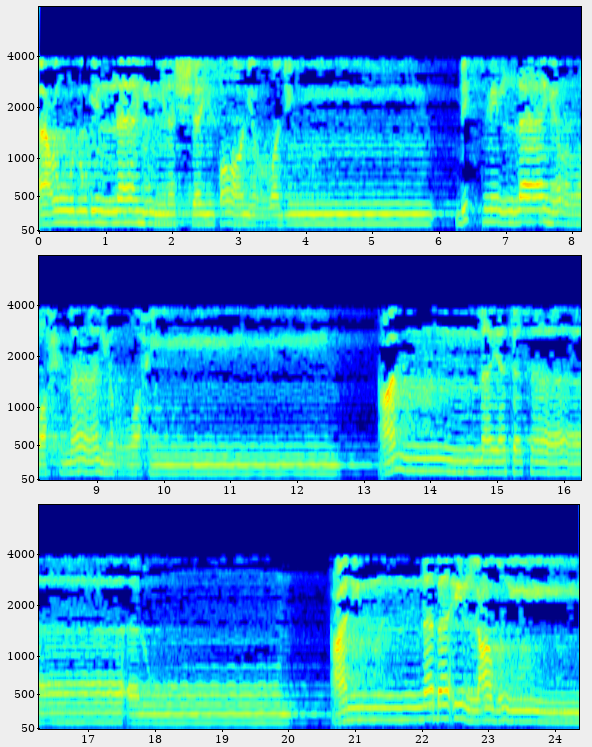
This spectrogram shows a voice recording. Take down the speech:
أعوذ بالله من الشيطان الرجيم. بسم الله الرحمن الرحيم. عَمَّ يتساءلون عن النبأ العظيم.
